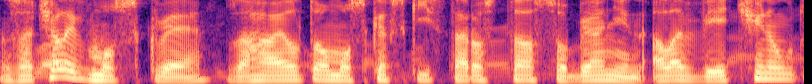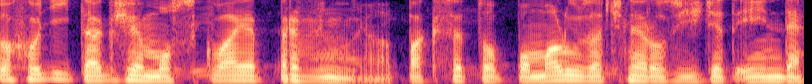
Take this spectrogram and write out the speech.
Začali v Moskvě, zahájil to moskevský starosta Sobjanin, ale většinou to chodí tak, že Moskva je první a pak se to pomalu začne rozjíždět i jinde.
